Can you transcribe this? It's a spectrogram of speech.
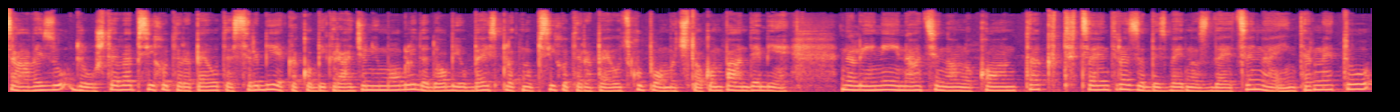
Savezu društava psihoterapeuta Srbije kako bi građani mogli da dobiju besplatnu psihoterapeutsku pomoć tokom pandemije. Na liniji Nacionalnog kontakt Centra za bezbednost dece na internetu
